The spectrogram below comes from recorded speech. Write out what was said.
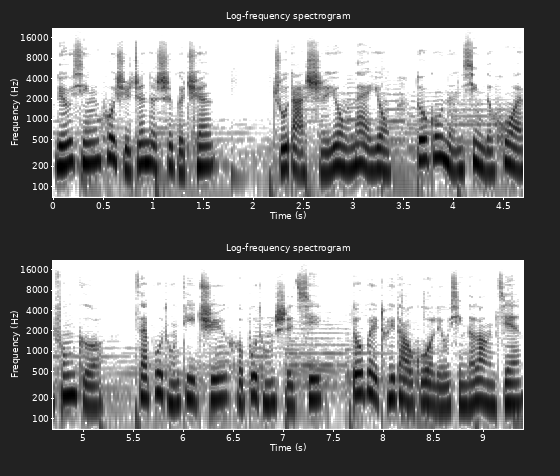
流行或许真的是个圈，主打实用、耐用、多功能性的户外风格，在不同地区和不同时期都被推到过流行的浪尖。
